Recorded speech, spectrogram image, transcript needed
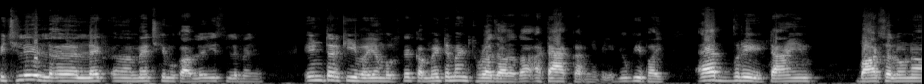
पिछले लेग मैच के मुकाबले इस मैच इंटर की भाई, हम उसके कमिटमेंट थोड़ा ज़्यादा था अटैक करने के लिए। क्योंकि भाई एवरी टाइम बार्सिलोना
